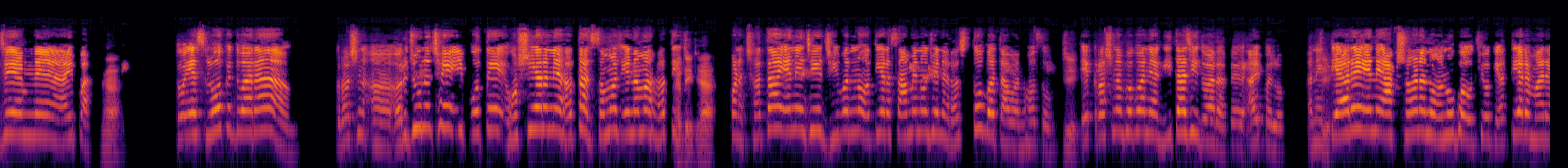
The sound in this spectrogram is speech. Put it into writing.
જે એમને આપ્યા તો એ શ્લોક દ્વારા કૃષ્ણ અર્જુન છે એ પોતે હોશિયાર ને હતા જ સમજ એનામાં હતી પણ છતાં એને જે જીવનનો અત્યારે સામેનો જે રસ્તો બતાવવાનો હતો એ કૃષ્ણ ભગવાન ગીતાજી દ્વારા આપેલો અને ત્યારે એને આ ક્ષણનો અનુભવ થયો કે અત્યારે મારે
